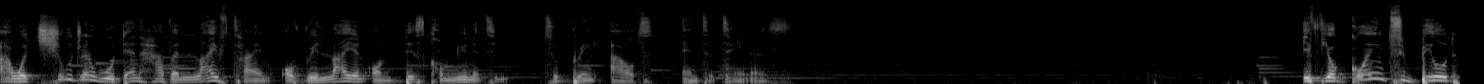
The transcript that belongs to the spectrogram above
our children will then have a lifetime of relying on this community to bring out entertainers. If you're going to build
